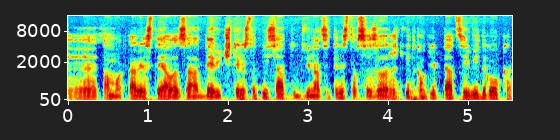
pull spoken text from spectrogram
е, там Октавія стояла за 9450, тут 12300, все залежить від комплектації, від року.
